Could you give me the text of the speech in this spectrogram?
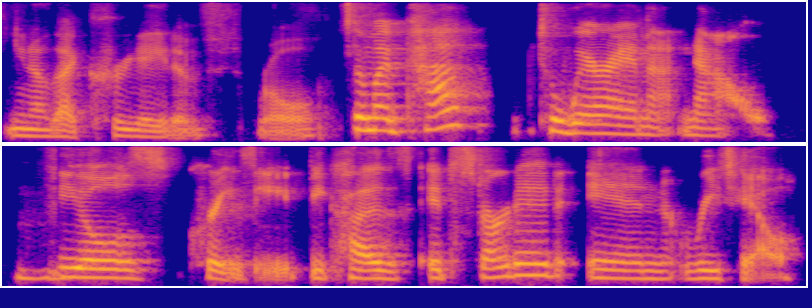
you know that creative role so my path to where i am at now mm-hmm. feels crazy because it started in retail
